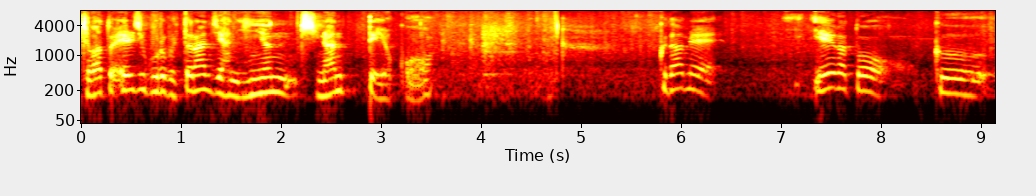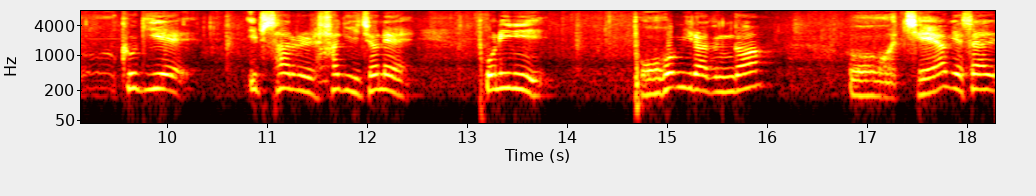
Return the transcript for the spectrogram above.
제가 또 LG그룹을 떠난 지 한 2년 지난 때였고, 그 다음에 얘가 또 그, 거기에 입사를 하기 전에 본인이 보험이라든가 어, 제약회사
